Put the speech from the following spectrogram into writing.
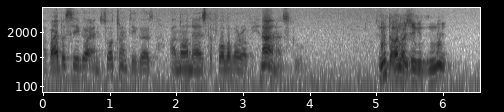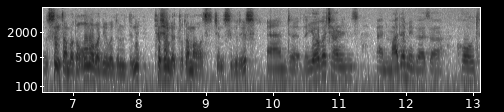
uh, Vaibhasika and Sautrantikas are known as the follower of hinayana school. Ni da na ji ni sin tamba do oma ba ni bo de ni te jen be chuta ma wa jin se gres and uh, the yogacharins and madhyamikas are called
